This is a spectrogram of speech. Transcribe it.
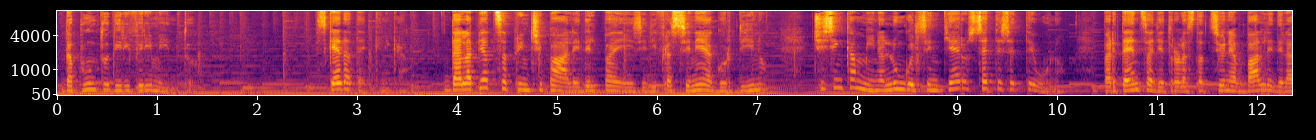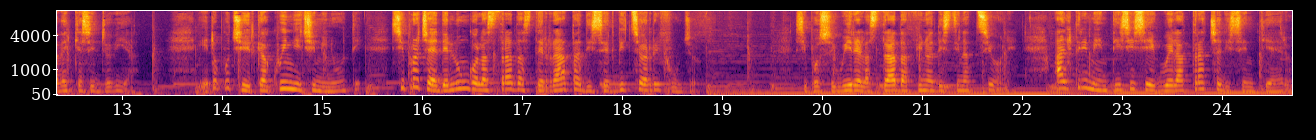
da punto di riferimento. Scheda tecnica. Dalla piazza principale del paese di Frassenea Gordino ci si incammina lungo il sentiero 771, partenza dietro la stazione a valle della vecchia seggiovia e dopo circa 15 minuti si procede lungo la strada sterrata di servizio al rifugio. Si può seguire la strada fino a destinazione, altrimenti si segue la traccia di sentiero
